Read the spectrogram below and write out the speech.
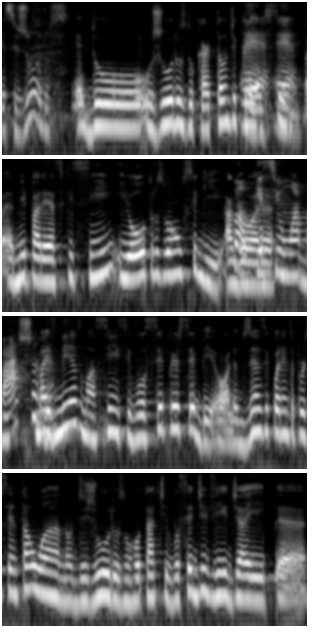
esses juros? É do, os juros do cartão de crédito, é, é. me parece que sim, e outros vão seguir. Agora, Bom, porque se um abaixa, Mas né? mesmo assim, se você perceber, olha, 240% ao ano de juros no rotativo, você divide aí... É,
